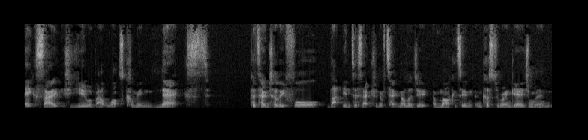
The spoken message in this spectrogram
excites you about what's coming next, potentially for that intersection of technology and marketing and customer engagement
